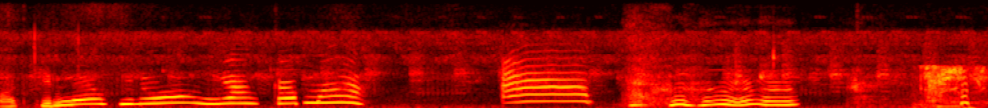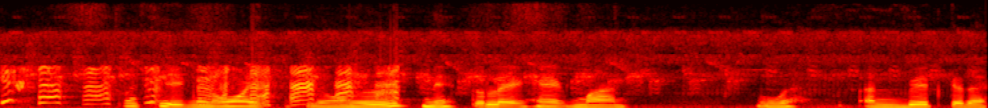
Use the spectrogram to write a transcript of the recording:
ปากินแล้วพี่น้องย่างกลับมาอ้าบปลาเข็งน้อยพี่น้องเอ้ยเนี่ยตัวแรกแหกมันดูไปอันเบ็ดก็ได้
